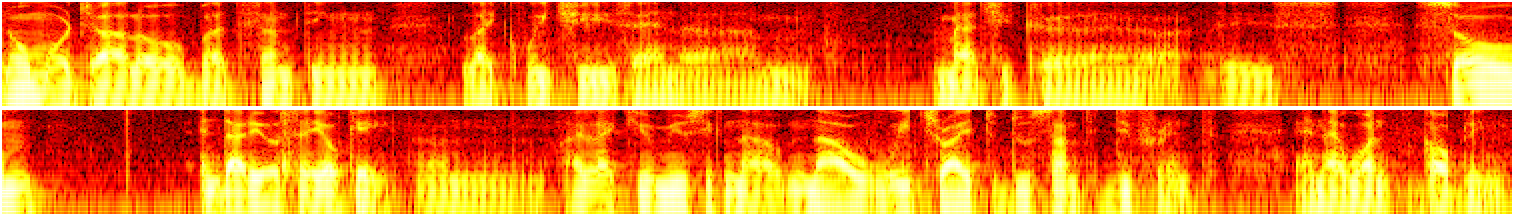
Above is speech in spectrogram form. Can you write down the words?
No more Giallo, but something like witches and um, magic uh, is so. and Dario say, okay, um, I like your music now. Now we try to do something different, and I want Goblin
